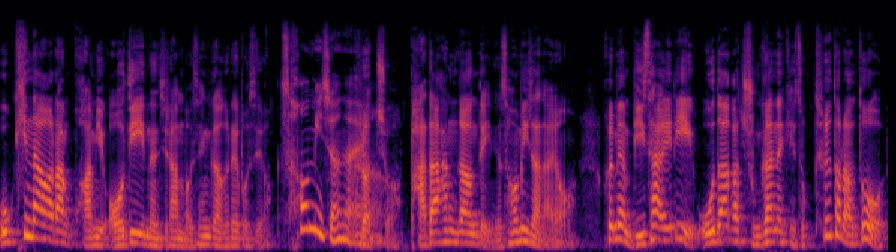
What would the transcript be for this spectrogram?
오키나와랑 괌이 어디에 있는지를 한번 생각을 해보세요. 섬이잖아요. 그렇죠. 바다 한가운데 있는 섬이잖아요. 그러면 미사일이 오다가 중간에 계속 틀더라도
